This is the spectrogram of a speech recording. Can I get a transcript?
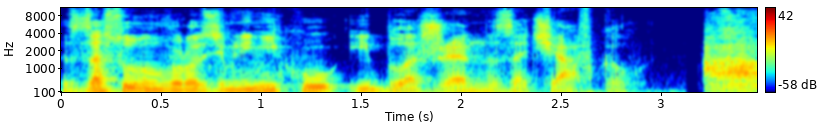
засунул в рот землянику и блаженно зачавкал. «А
